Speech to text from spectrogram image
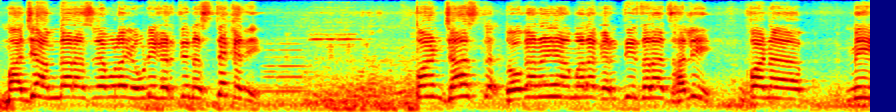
माझे आमदार असल्यामुळं एवढी गर्दी नसते कधी. पण जास्त दोघांनाही आम्हाला गर्दी जरा झाली पण मी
